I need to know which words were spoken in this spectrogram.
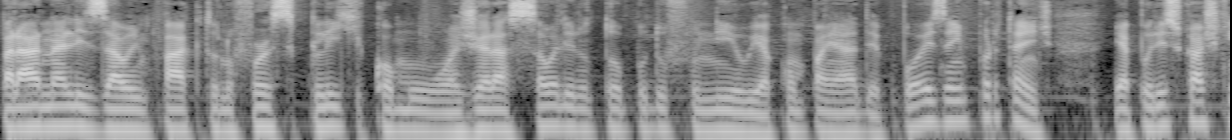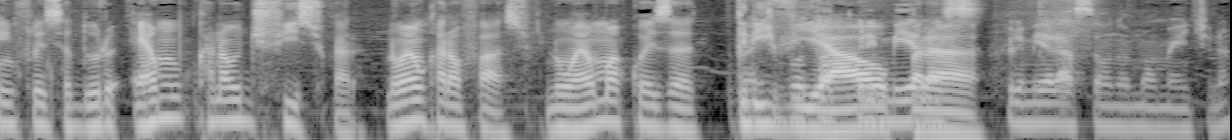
para analisar o impacto no first click como uma geração ali no topo do funil e acompanhar depois é importante. E é por isso que eu acho que influenciador é um canal difícil, cara. Não é um canal fácil. Não é uma coisa trivial para primeira ação normalmente, né?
